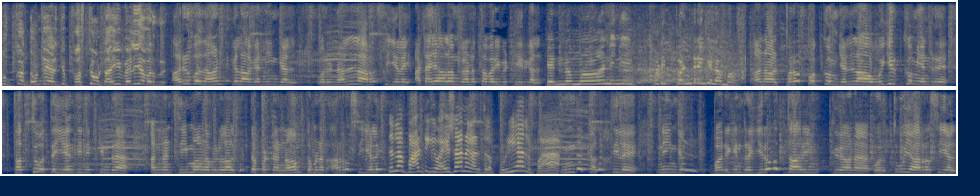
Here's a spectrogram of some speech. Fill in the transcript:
துக்கம் தொண்டை அடிச்சு ஃபர்ஸ்ட் அவுட் ஆகி வெளியே வருது. அறுபது ஆண்டுகளாக நீங்கள் ஒரு நல்ல அரசியலை அடையாளம் காண தவறிவிட்டீர்கள். என்னம்மா நீங்க இப்படி பண்றீங்களம்மா? ஆனால் பிறப்புக்கும் எல்லா உயிர்க்கும் என்று தத்துவத்தை ஏந்தி நிற்கின்ற அண்ணன் சீமான் அவர்களால் கட்டப்பட்ட நாம் தமிழர் அரசியலை இதெல்லாம் பாட்டிக்கு வயசான காலத்துல புரியாதுப்பா. இந்த களத்திலே நீங்கள் வருகின்ற இருபத்தாறிற்கான ஒரு தூய அரசியல்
